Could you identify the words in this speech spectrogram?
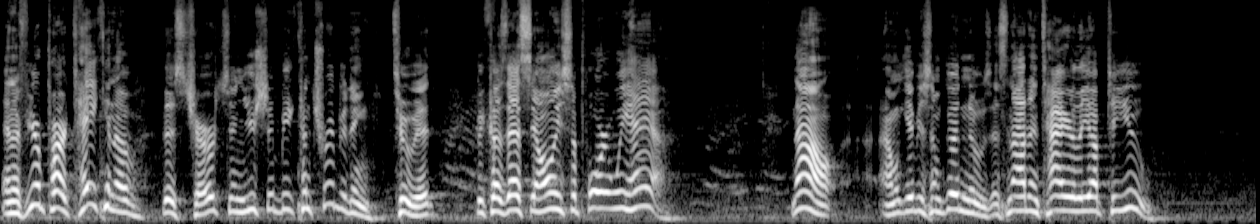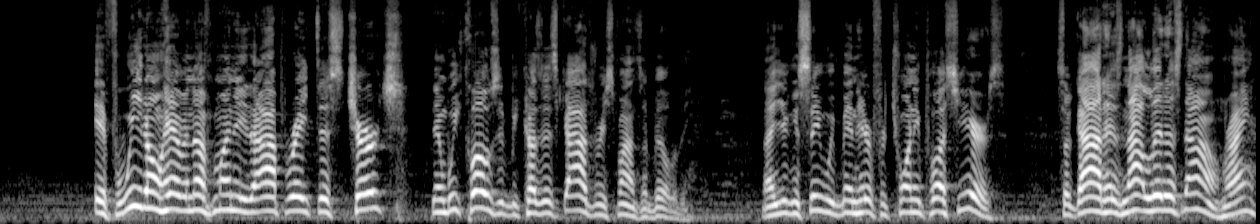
And if you're partaking of this church, then you should be contributing to it because that's the only support we have. Now, I'm going to give you some good news. It's not entirely up to you. If we don't have enough money to operate this church, then we close it because it's God's responsibility. Now, you can see we've been here for 20 plus years. So God has not let us down, right?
